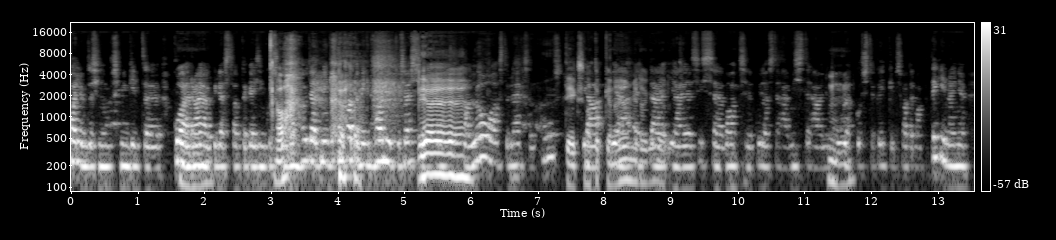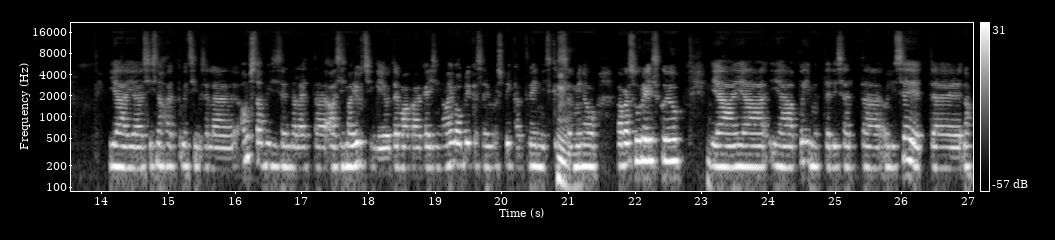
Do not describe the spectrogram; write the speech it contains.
paljundasin umbes mingit äh, koeraajakirjast, vaata käisin kuskil oh., tead mingit, vaata mingeid harjutusi, asju. halloo, aastal üheksakümmend kuus ja, natukene ja jah midagi. ja, ja siis äh, vaatasin, et kuidas teha, mis teha, onju, Mhm. kuulekust ja kõike, mis ma temaga tegin, onju. ja, ja siis noh, et võtsingi selle Amsterdami siis endale, et äh, siis ma jõudsingi ju temaga, käisin Aivo Plikase juures pikalt trennis, kes on Mhm. minu väga suur eeskuju Mhm. ja, ja, ja põhimõtteliselt äh, oli see, et äh, noh,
